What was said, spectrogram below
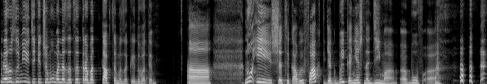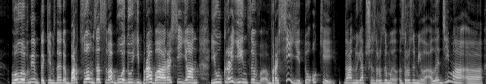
не розумію тільки, чому мене за це треба капцями закидувати. А, ну і ще цікавий факт: якби, звісно, Діма е, був. е, Головним таким, знаєте, борцом за свободу і права росіян і українців в Росії, то окей, да? ну я б ще зрозуміла, зрозуміла. Але Діма е,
